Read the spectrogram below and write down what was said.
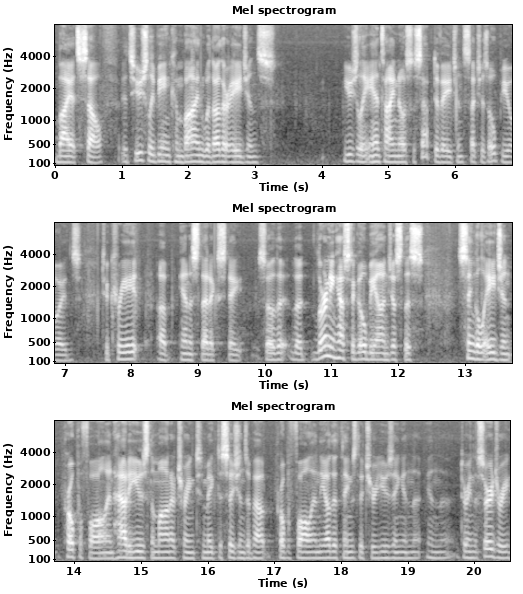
by itself. It's usually being combined with other agents usually anti-nociceptive agents such as opioids to create an anesthetic state. So the, the learning has to go beyond just this single agent propofol and how to use the monitoring to make decisions about propofol and the other things that you're using in the, in the, during the surgery.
